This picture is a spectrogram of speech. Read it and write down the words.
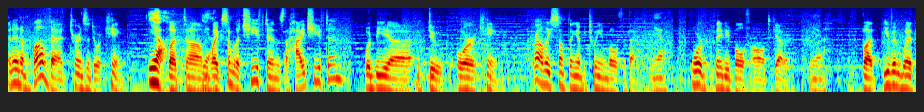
And then above that turns into a king. yeah. But um, Yeah. like some of the chieftains, the high chieftain would be a, a duke or a king. Probably something in between both of that, yeah. or maybe both all together. Yeah. But even with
